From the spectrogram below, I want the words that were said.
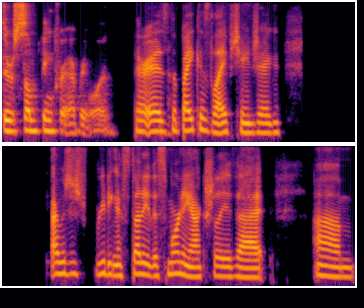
there's something for everyone. There is. The bike is life changing i was just reading a study this morning actually that um,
